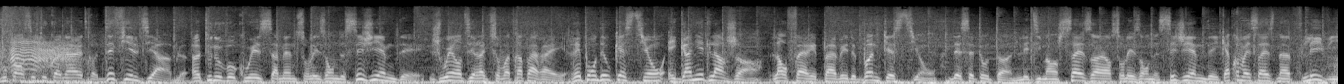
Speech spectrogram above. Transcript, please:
Vous pensez tout connaître? Défiez le diable. Un tout nouveau quiz s'amène sur les ondes de CJMD. Jouez en direct sur votre appareil, répondez aux questions et gagnez de l'argent. L'enfer est pavé de bonnes questions. Dès cet automne, les dimanches 16h sur les ondes de CJMD 96.9 Lévis.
